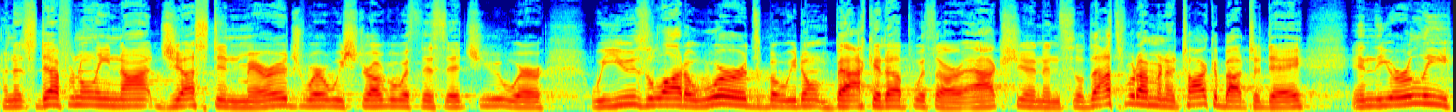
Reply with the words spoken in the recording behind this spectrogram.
And it's definitely not just in marriage where we struggle with this issue, where we use a lot of words, but we don't back it up with our action. And so that's what I'm going to talk about today. In the early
